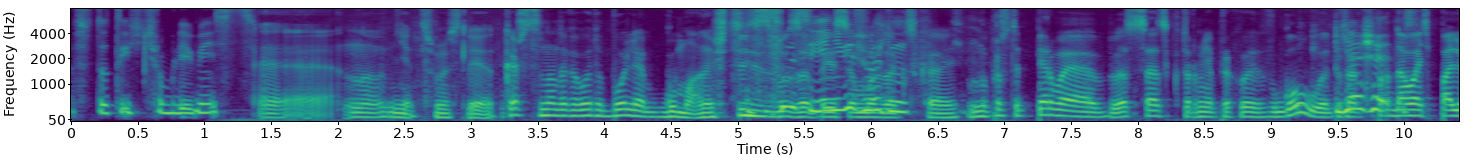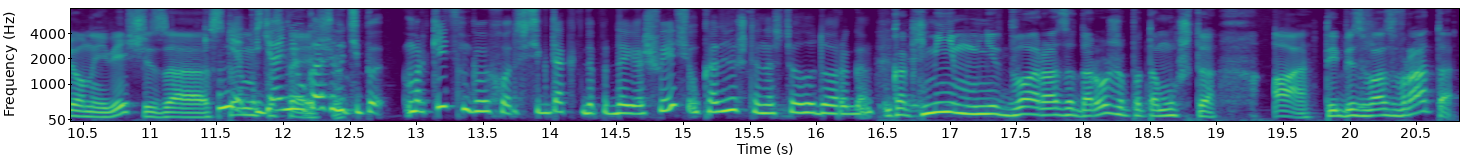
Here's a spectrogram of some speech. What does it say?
в 100 тысяч рублей в месяц. Э, ну, нет, в смысле, кажется, надо какой-то более гуманный, что ли, В смысле? способ, Я не если можно этом- так сказать. Ну, просто первая ассоциация, которая мне приходит в голову, это Я как же- продавать паленые вещи за Нет, стоимость я не указываю, типа, маркетинговый ход. Всегда, когда продаешь вещь, указываешь, что она стоила дорого. Как минимум не в два раза дороже, потому что А, ты без возврата,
